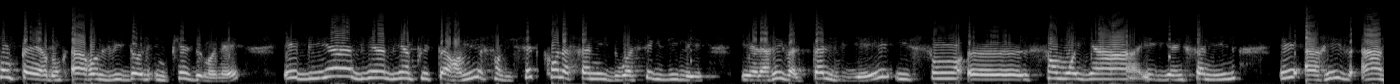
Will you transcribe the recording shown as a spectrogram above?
Son père, donc Aaron, lui donne une pièce de monnaie. Et bien, bien, bien plus tard, en 1917, quand la famille doit s'exiler et elle arrive à le talbier. Ils sont euh, sans moyens, il y a une famine, et arrive un,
